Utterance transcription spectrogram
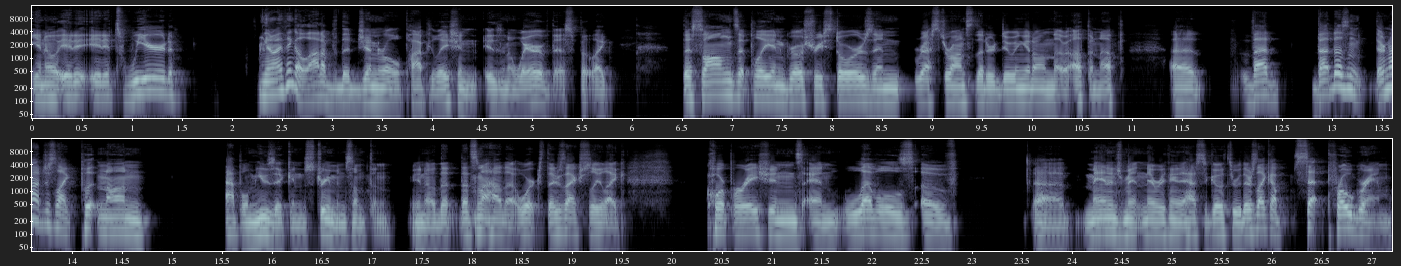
You know, it, it it's weird. You know, I think a lot of the general population isn't aware of this, but like the songs that play in grocery stores and restaurants that are doing it on the up and up, uh, that that doesn't. They're not just like putting on Apple Music and streaming something. You know that that's not how that works. There's actually like corporations and levels of uh, management and everything that has to go through. There's like a set program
